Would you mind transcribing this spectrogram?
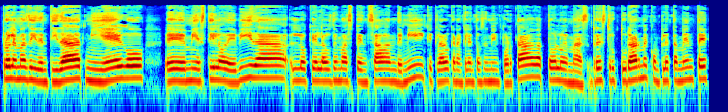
Problemas de identidad, mi ego, eh, mi estilo de vida, lo que los demás pensaban de mí, que claro que en aquel entonces me importaba, todo lo demás. Reestructurarme completamente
